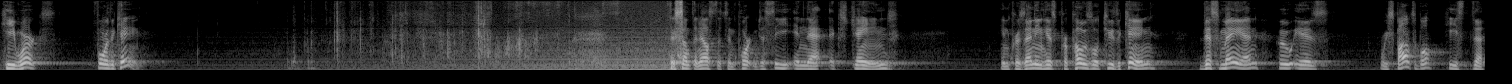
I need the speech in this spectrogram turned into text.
He works for the king. There's something else that's important to see in that exchange. In presenting his proposal to the king, this man who is responsible, he's the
